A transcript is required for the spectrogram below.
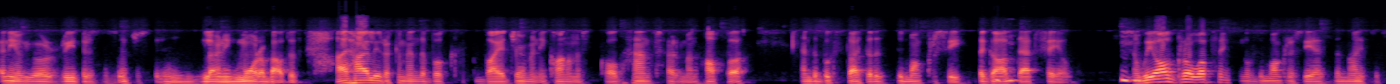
any of your readers is interested in learning more about it, I highly recommend a book by a German economist called Hans Hermann Hoppe. And the book's title is Democracy, the God mm-hmm. That Failed. Mm-hmm. And we all grow up thinking of democracy as the nicest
